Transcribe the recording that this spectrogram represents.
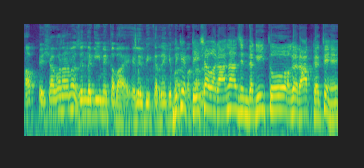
آپ پیشہ ورانہ زندگی میں کب آئے ایل ایل بی کرنے کے بعد دیکھیے وکالت- پیشہ ورانہ زندگی تو اگر آپ کہتے ہیں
